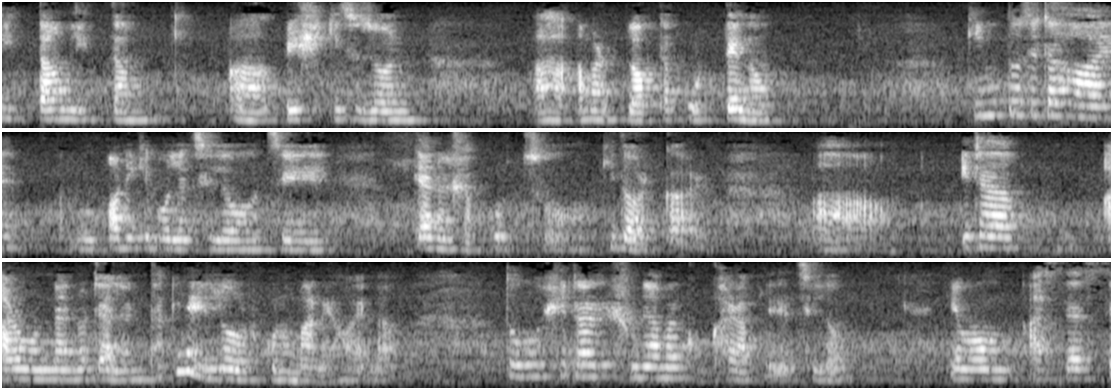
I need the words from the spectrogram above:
লিখতাম লিখতাম বেশ কিছুজন আমার ব্লগটা পড়তেনও। কিন্তু যেটা হয়, অনেকে বলেছিল যে, কেন সব করছ? কি দরকার? এটা আর অন্যান্য ট্যালেন্ট থাকলে এগুলোর কোনো মানে হয় না। তো সেটা শুনে আমার খুব খারাপ লেগেছিল। এবং আস্তে আস্তে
